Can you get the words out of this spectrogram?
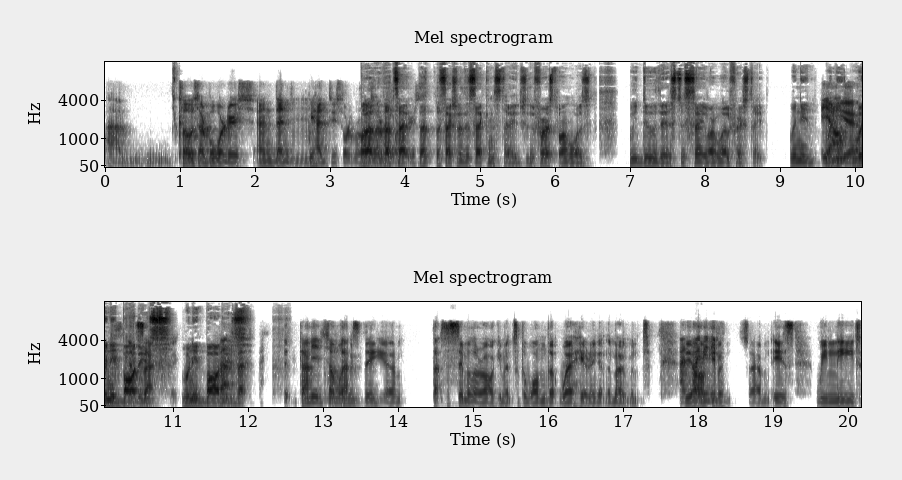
um, close our borders and then mm. we had to sort of well that's a, that, that's actually the second stage the first one was we do this to save our welfare state we need yeah. we need, yeah, we need bodies exactly. we need bodies but, but, that, need someone that's who... the um, that's a similar argument to the one that we're hearing at the moment. And, the I argument mean, if... um, is we need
